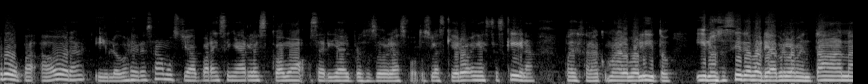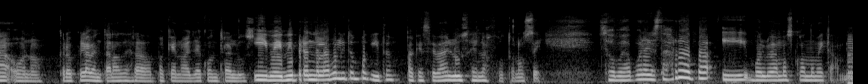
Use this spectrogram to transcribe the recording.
ropa ahora y luego regresamos ya para enseñarles cómo sería el proceso de las fotos. Las quiero en esta esquina para estar como el bolito y no sé si debería abrir la ventana o no. Creo que la ventana cerrada para que no haya contraluz. Y maybe prendo la bolita un poquito para que se vean luces en la foto, no sé. So voy a poner esta ropa y volvemos cuando me cambie.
